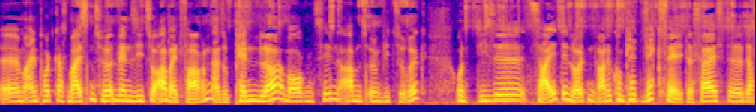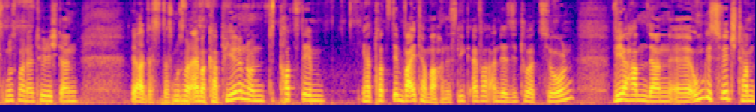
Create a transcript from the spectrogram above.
äh, meinen Podcast meistens hören, wenn sie zur Arbeit fahren. Also Pendler morgens hin, abends irgendwie zurück. Und diese Zeit den Leuten gerade komplett wegfällt. Das heißt, äh, das muss man natürlich dann, ja, das, das muss man einmal kapieren und trotzdem, ja, trotzdem weitermachen. Es liegt einfach an der Situation. Wir haben dann äh, umgeswitcht, haben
